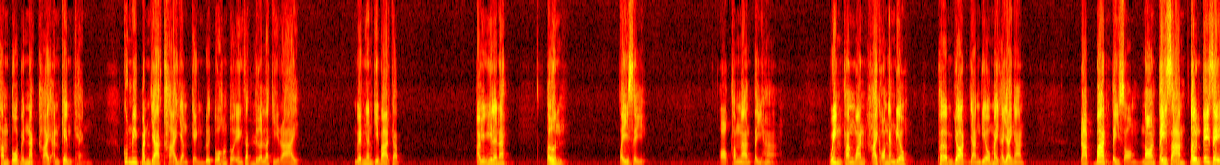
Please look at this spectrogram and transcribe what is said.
ทำตัวเป็นนักขายอันเข้มแข็ง คุณมีปัญญาขายอย่างเก่งด้วยตัวของตัวเองสักเดือนละกี่รายเงินเงินกี่บาทครับ เอาอย่างนี้เลยนะตื่นตีสี่ออกทำงานตีห้าวิ่งทั้งวันขายของอย่างเดียว เพิ่มยอดอย่างเดียวไม่ขยายงาน กลับบ้านตีสองนอนตีสามตื่นตีสี่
